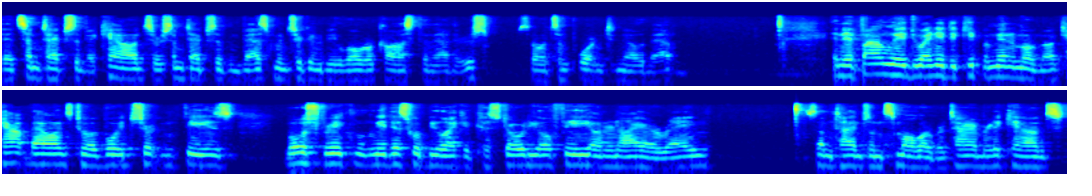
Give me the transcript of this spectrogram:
that some types of accounts or some types of investments are going to be lower cost than others. So it's important to know that. And then finally, do I need to keep a minimum account balance to avoid certain fees? Most frequently, this would be like a custodial fee on an IRA. Sometimes on smaller retirement accounts,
